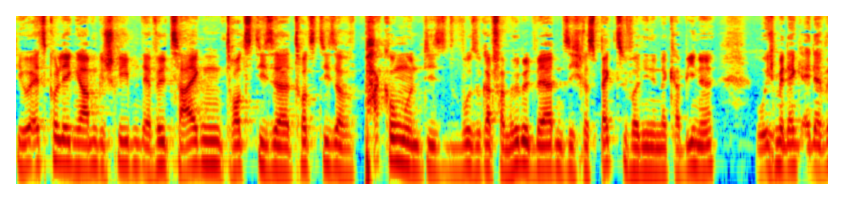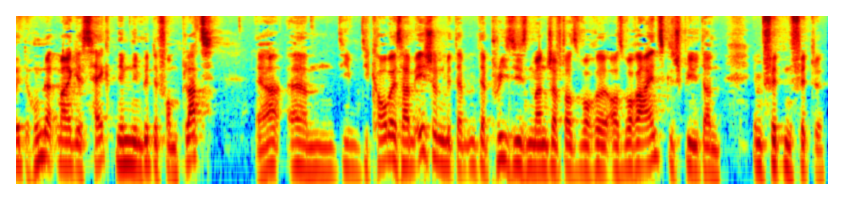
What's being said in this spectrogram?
die US-Kollegen haben geschrieben, er will zeigen, trotz dieser, trotz dieser Packung und die, wo gerade vermöbelt werden, sich Respekt zu verdienen in der Kabine, wo ich mir denke, ey, der wird hundertmal gesackt, nimm den bitte vom Platz. Ja, ähm, die, die Cowboys haben eh schon mit der, mit der Preseason-Mannschaft aus Woche, aus Woche eins gespielt dann im vierten Viertel.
